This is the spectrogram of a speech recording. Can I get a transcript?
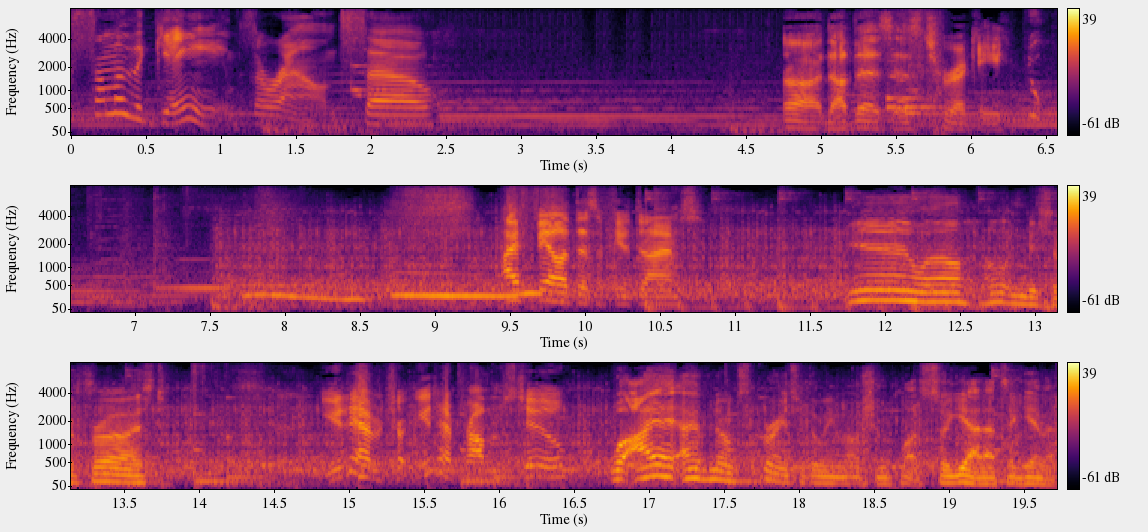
some of the games around. So Oh, now this is tricky. I failed at this a few times. Yeah, well, I wouldn't be surprised. You'd have tr- you'd have problems too. Well, I, I have no experience with the Wii Motion Plus, so yeah, that's a given.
